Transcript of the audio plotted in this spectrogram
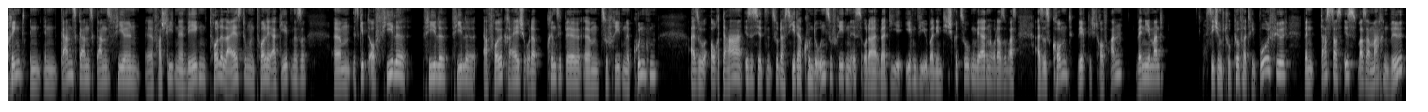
bringt in, in ganz, ganz, ganz vielen äh, verschiedenen Wegen tolle Leistungen, tolle Ergebnisse. Ähm, es gibt auch viele, viele, viele erfolgreiche oder prinzipiell ähm, zufriedene Kunden. Also auch da ist es jetzt nicht so, dass jeder Kunde unzufrieden ist oder, oder die irgendwie über den Tisch gezogen werden oder sowas. Also es kommt wirklich drauf an, wenn jemand sich im Strukturvertrieb wohlfühlt, wenn das das ist, was er machen will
